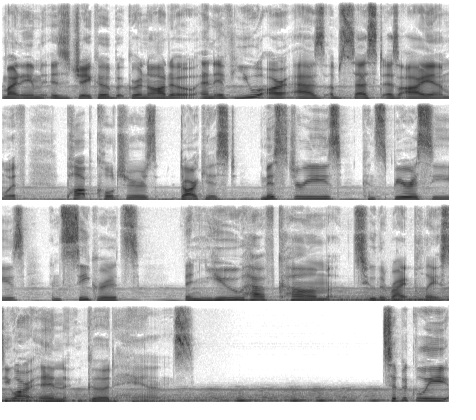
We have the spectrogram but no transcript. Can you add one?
My name is Jacob Granado, and if you are as obsessed as I am with pop culture's darkest mysteries, conspiracies, and secrets, then you have come to the right place. You are in good hands. Typically,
